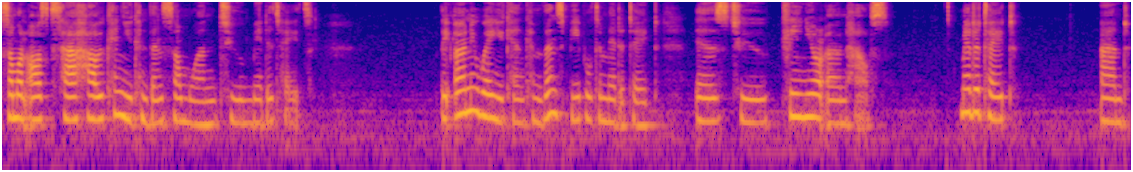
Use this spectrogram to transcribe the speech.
someone asks her, how can you convince someone to meditate? The only way you can convince people to meditate is to clean your own house. Meditate and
